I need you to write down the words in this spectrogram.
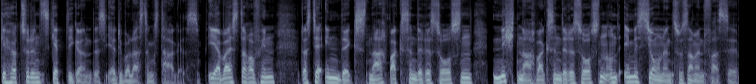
gehört zu den Skeptikern des Erdüberlastungstages. Er weist darauf hin, dass der Index nachwachsende Ressourcen nicht nachwachsende Ressourcen und Emissionen zusammenfasse.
